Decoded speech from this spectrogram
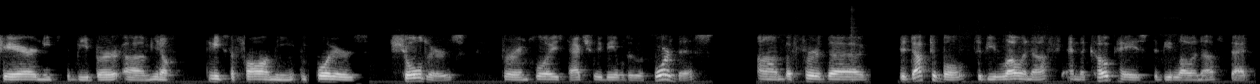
share needs to be, um, you know, needs to fall on the employer's shoulders for employees to actually be able to afford this. Um, but for the deductible to be low enough and the copays to be low enough that,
